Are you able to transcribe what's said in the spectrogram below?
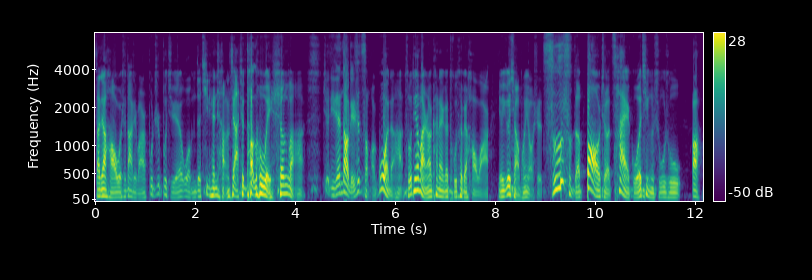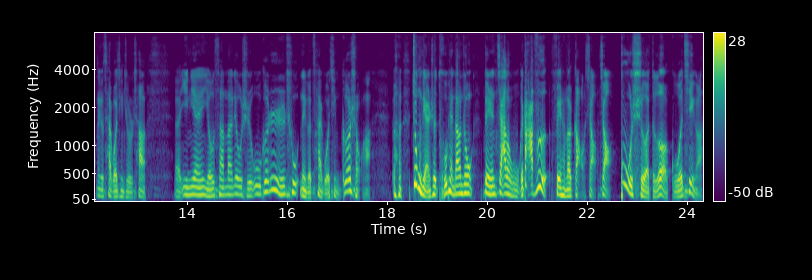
大家好，我是大力丸。不知不觉，我们的七天长假就到了尾声了啊！这几天到底是怎么过的哈？昨天晚上看到一个图特别好玩，有一个小朋友是死死的抱着蔡国庆叔叔啊，那个蔡国庆就是唱。呃，一年有三百六十五个日出，那个蔡国庆歌手啊，重点是图片当中被人加了五个大字，非常的搞笑，叫不舍得国庆啊。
